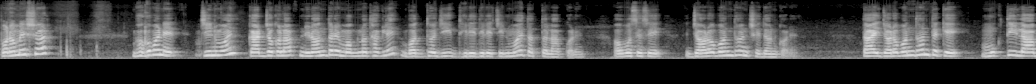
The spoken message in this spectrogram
পরমেশ্বর ভগবানের চিন্ময় কার্যকলাপ নিরন্তরে মগ্ন থাকলে বদ্ধ জীব ধীরে ধীরে চিন্ময় তত্ত্ব লাভ করেন। অবশেষে জড়বন্ধন ছেদন করেন। তাই জড়বন্ধন থেকে মুক্তি লাভ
